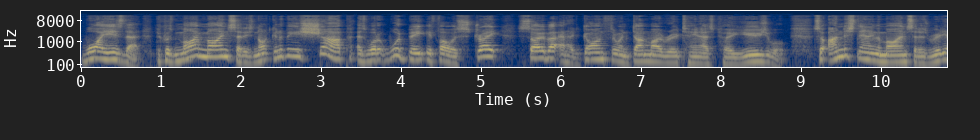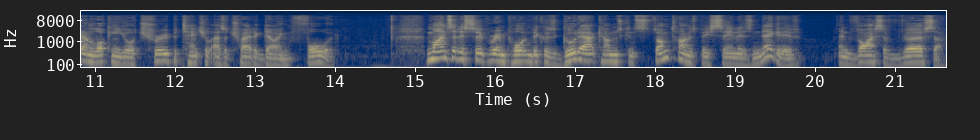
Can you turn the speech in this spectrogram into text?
Why is that? Because my mindset is not going to be as sharp as what it would be if I was straight, sober, and had gone through and done my routine as per usual. So, understanding the mindset is really unlocking your true potential as a trader going forward. Mindset is super important because good outcomes can sometimes be seen as negative and vice versa.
